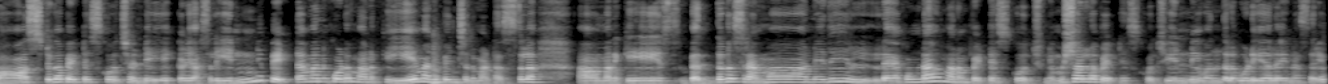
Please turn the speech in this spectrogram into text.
ఫాస్ట్గా పెట్టేసుకోవచ్చు అండి ఇక్కడ అసలు ఎన్ని పెట్టామని కూడా మనకి ఏమనిపించదన్నమాట. అసలు మనకి పెద్దగా శ్రమ అనేది లేకుండా మనం పెట్టేసుకోవచ్చు. నిమిషాల్లో పెట్టేసుకోవచ్చు. ఎన్ని వందల వడియాలైనా సరే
